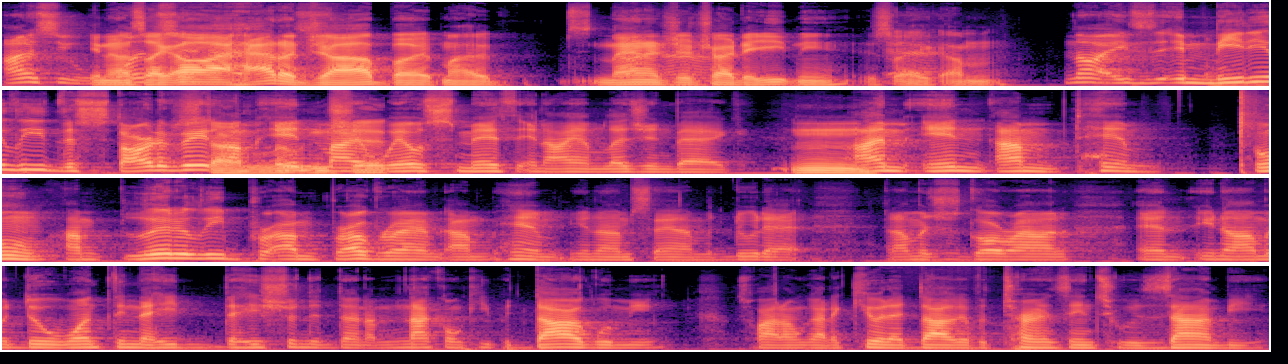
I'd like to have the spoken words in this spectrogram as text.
honestly, you know, it's like oh, I had a job, but my manager tried to eat me. It's Yeah. like um, No, it's immediately the start of it. I'm in my shit. Will Smith and I Am Legend bag. mm, I'm in. I'm him. Boom. I'm literally. Pro- I'm programmed. I'm him. You know what I'm saying? I'm gonna do that, and I'm gonna just go around and you know I'm gonna do one thing that he that he shouldn't have done. I'm not gonna keep a dog with me. That's why I don't gotta kill that dog if it turns into a zombie.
